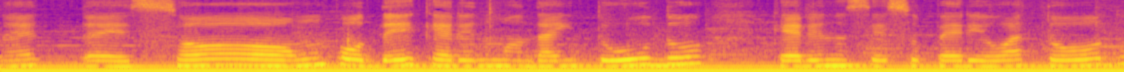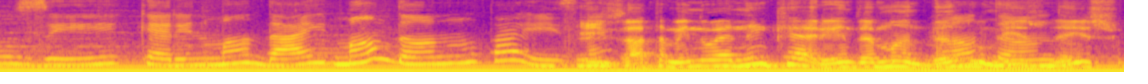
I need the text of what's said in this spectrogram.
né? É só um poder querendo mandar em tudo, querendo ser superior a todos e querendo mandar e mandando no país, né? Exatamente, não é nem querendo, é mandando, mandando. mesmo, não é isso?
